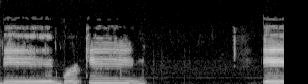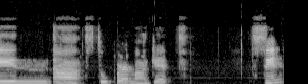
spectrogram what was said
been working in a supermarket since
